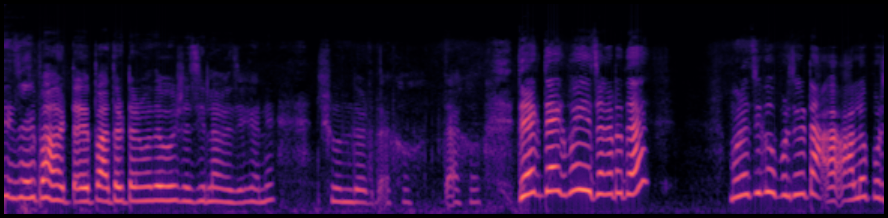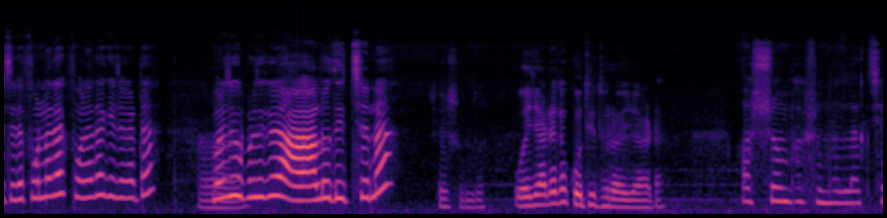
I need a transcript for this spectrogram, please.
এই যে পাহাড়টা পাথরটার মধ্যে বসেছিলাম যেখানে। সুন্দর দেখো দেখো। দেখ দেখ ভাই এই জায়গাটা দেখ। মনে হচ্ছে কি উপর থেকে একটা আলো পড়ছে। ফোনে দেখ ফোনে দেখ এই জায়গাটা। মনে হচ্ছে উপর থেকে আলো দিচ্ছে না? সে সুন্দর। ওই জায়গাটা তো কথিত ওই জায়গাটা। অসম্ভব সুন্দর লাগছে।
